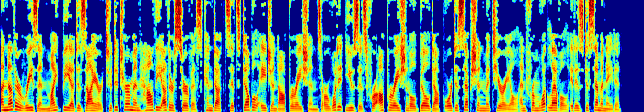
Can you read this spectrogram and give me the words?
Another reason might be a desire to determine how the other service conducts its double agent operations or what it uses for operational buildup or deception material and from what level it is disseminated.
